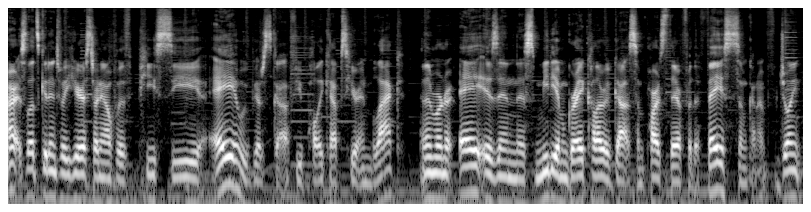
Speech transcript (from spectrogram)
Alright, so let's get into it here, starting off with PCA. We've just got a few polycaps here in black. And then runner A is in this medium gray color. We've got some parts there for the face, some kind of joint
